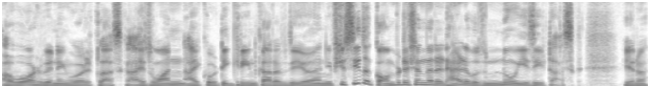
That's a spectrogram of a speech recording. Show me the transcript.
award-winning world-class car. It's won ICOTY Green Car of the Year, and if you see the competition that it had, it was no easy task. You know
